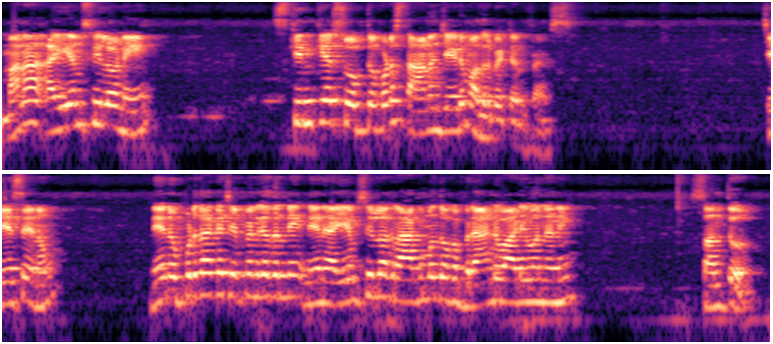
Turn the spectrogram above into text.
మన ఐఎంసీలోని స్కిన్ కేర్ సోప్తో కూడా స్నానం చేయడం మొదలుపెట్టాను ఫ్రెండ్స్. చేశాను. నేను ఇప్పుడు దాకా చెప్పాను కదండి నేను ఐఎంసీలోకి రాకముందు ఒక బ్రాండ్ వాడేవానని సంతూర్.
